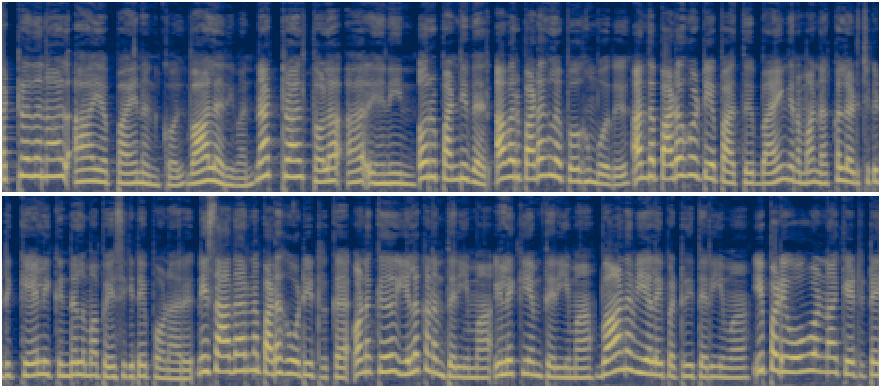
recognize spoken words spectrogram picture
கற்றதனால் ஆய பயனன்கொல் வாளறிவன் நற்றால் தொல ஆர் எனின். ஒரு பண்டிதர் அவர் படகுல போகும்போது அந்த படகோட்டிய பார்த்து பயங்கரமா நக்கல் அடிச்சுக்கிட்டு கேலி கிண்டலுமா பேசிக்கிட்டே போனாரு. நீ சாதாரண படகு ஓட்டிட்டு இருக்க உனக்கு இலக்கணம் தெரியுமா? இலக்கியம் தெரியுமா? வானவியலை பற்றி தெரியுமா? இப்படி ஒவ்வொன்னா கேட்டுட்டே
